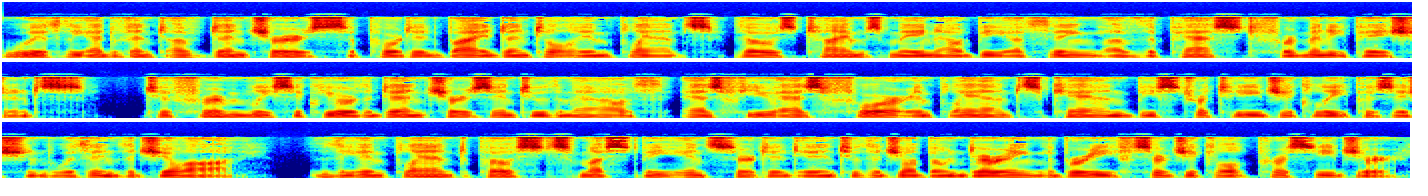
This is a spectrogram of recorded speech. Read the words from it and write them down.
With the advent of dentures supported by dental implants, those times may now be a thing of the past for many patients. To firmly secure the dentures into the mouth, as few as four implants can be strategically positioned within the jaw. The implant posts must be inserted into the jawbone during a brief surgical procedure.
